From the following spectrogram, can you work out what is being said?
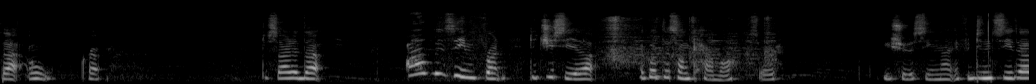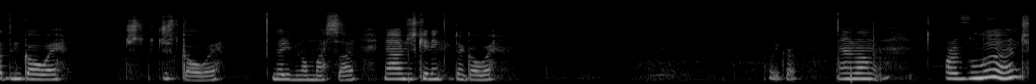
that oh crap, decided that I was in front. Did you see that? I got this on camera, so you should have seen that. If you didn't see that, then go away. Just, just go away. Not even on my side. No, I'm just kidding. Don't go away. Holy crap! And um, I've learned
